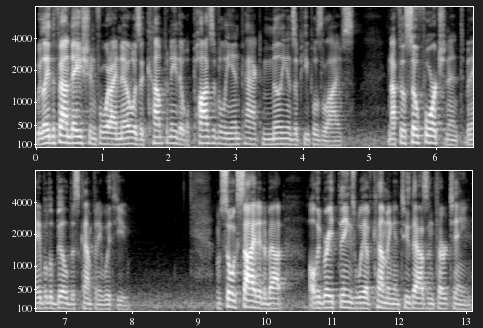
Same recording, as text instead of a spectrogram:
We laid the foundation for what I know is a company that will positively impact millions of people's lives. And I feel so fortunate to have been able to build this company with you. I'm so excited about all the great things we have coming in 2013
